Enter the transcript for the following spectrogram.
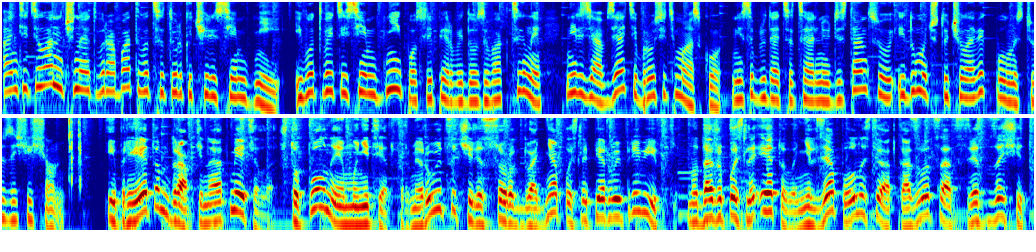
Антитела начинают вырабатываться только через 7 дней. И вот в эти 7 дней после первой дозы вакцины нельзя взять и бросить маску, не соблюдать социальную дистанцию и думать, что человек полностью защищен. И при этом Драбкина отметила, что полный иммунитет формируется через 42 дня после первой прививки. Но даже после этого нельзя полностью отказываться от средств защиты,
